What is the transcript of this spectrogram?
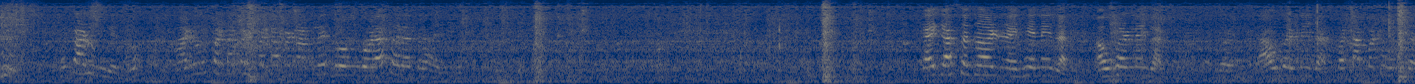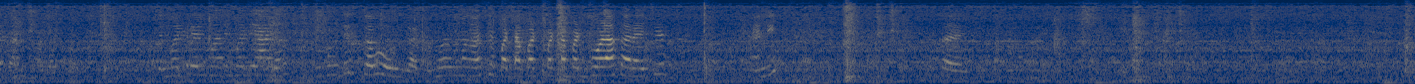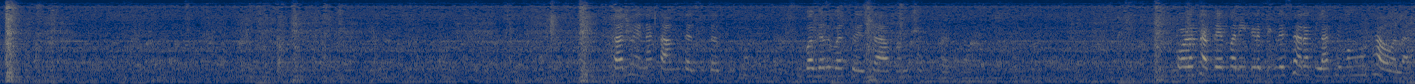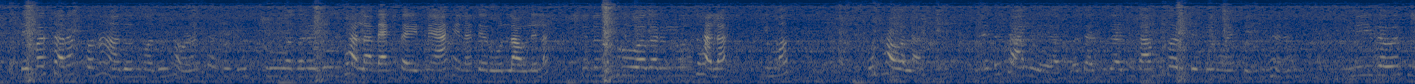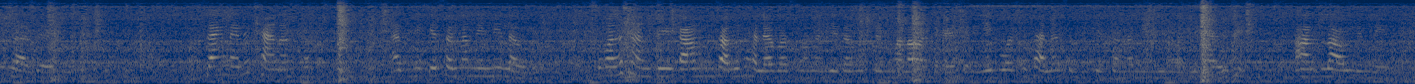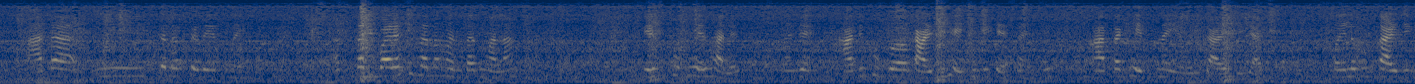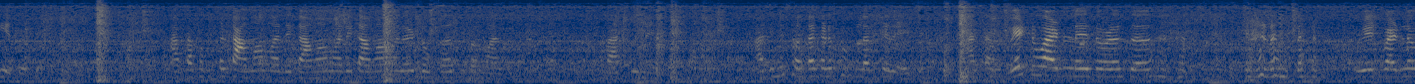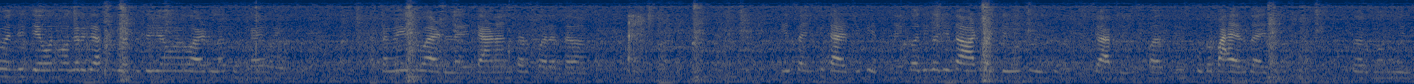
हे काढून घेतो. आणि मग पटापट पटापट आपले दोन गोळा करत राहायचे. काही जास्त जड नाही हे नाही जात. अवघड नाही जात. अवघड नाही जात. पटापट होऊन जातात ते मटेरियलमध्ये मध्ये आलं की मग डिस्टर्ब होऊन जातं. म्हणून मग असे पटापट पटापट गोळा करायचे आणि करायचे. चालू आहे ना काम त्याचं त्याचं बघत बसायचं आपण फक्त थोडासा पेपर इकडे तिकडे सरकला की मग उठावं लागतं. पण सरकतो ना अधून मधून थोडासा. तिथून स्क्रू वगैरे लूज झाला. बॅक साईडने आहे ना ते रोल लावलेला. तिथून स्क्रू वगैरे लूज झाला की मग उठावं लागतं. नाही तर चालू आहे आपलं. त्याचं त्याचं काम करते ती मशीन मी जवळच राहते चांगलं आहे ना? छान असतं. आज मी केसांना मेहंदी लावली. तुम्हाला सांगते काम चालू झाल्यापासून म्हणजे त्या मला वाटतं काहीतरी एक वर्ष झालं असं मी केसांना आज लावली मी आता मी इतकं लक्ष देत नाही. आता तरी बरेचसे जण म्हणतात मला केस खूप हे झाले म्हणजे आधी खूप काळजी घ्यायची ती केसांची. आता घेत नाही एवढी काळजी जास्त. पहिलं खूप काळजी घेत होते. आता फक्त कामामध्ये कामामध्ये कामामध्ये डोकं असतं माझं. बाकी नाही. आधी मी स्वतःकडे खूप लक्ष द्यायचे. आता वेट वाढलंय थोडंसं. त्यानंतर वेट वाढलं म्हणजे जेवण वगैरे जास्त जातं त्याच्यामुळे वाढलं असेल काय माहिती. आता वेट वाढलंय त्यानंतर परत केसांची काळजी घेत नाही. कधी कधी तर आठ आठ दिवस होईल चार दिवस पाच दिवस कुठं बाहेर जायचं तर मग होईल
